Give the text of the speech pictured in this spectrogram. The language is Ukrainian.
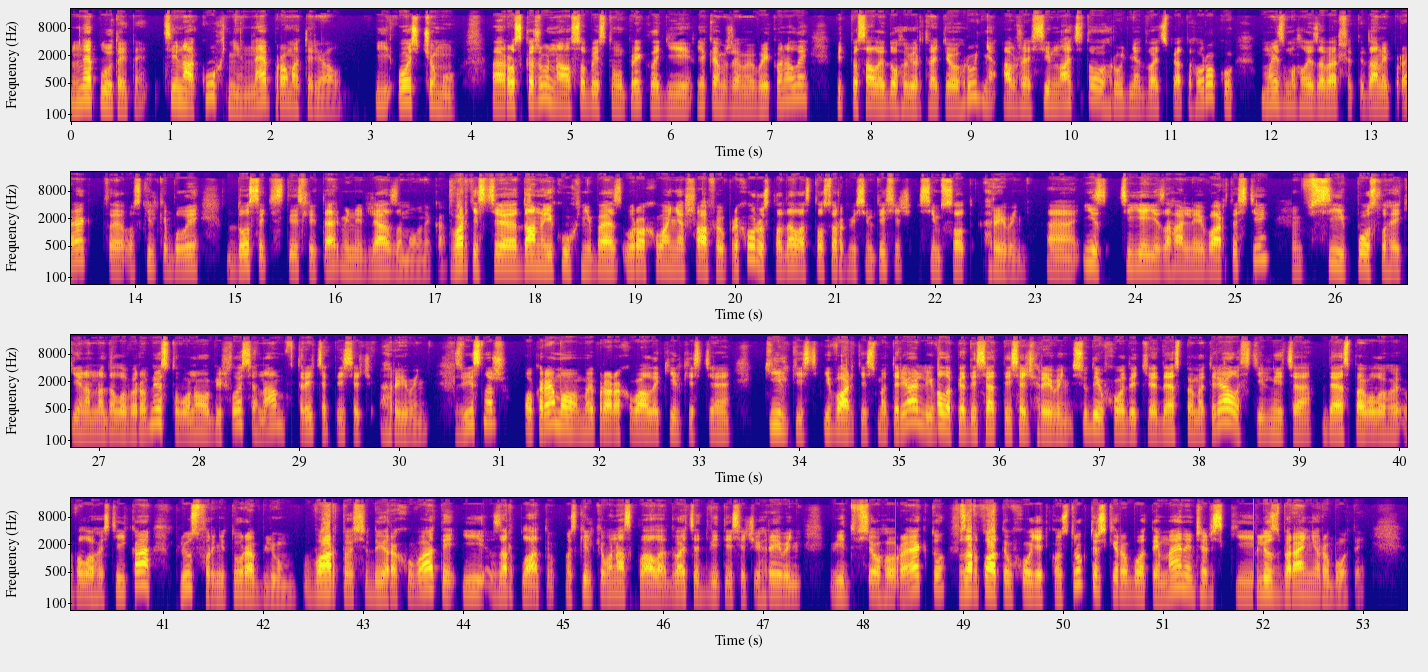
Не плутайте, ціна кухні не про матеріал. І ось чому. Е, Розкажу на особистому прикладі, яке вже ми виконали. Підписали договір 3 грудня, а вже 17 грудня 2025 року ми змогли завершити даний проект, е, оскільки були досить стислі терміни для замовника. Вартість е, даної кухні без урахування шафи в прихожу складала 148 тисяч 700 гривень. Е, Із цієї загальної вартості всі послуги, які нам надало виробництво, воно обійшлося нам в 30 тисяч гривень. Звісно ж, окремо ми прорахували кількість, е, кількість і вартість матеріалів мало 50 тисяч гривень. Сюди входить ДСП матеріал, стільниця ДСП волого- вологостійка, плюс фурнітура Блюм. Варто сюди рахувати і зарплату, оскільки вона склала 22 тисячі гривень від всього проекту. В зарплату входять конструкторські роботи, менеджерські, плюс збирання роботи.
